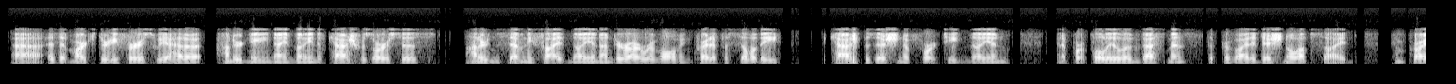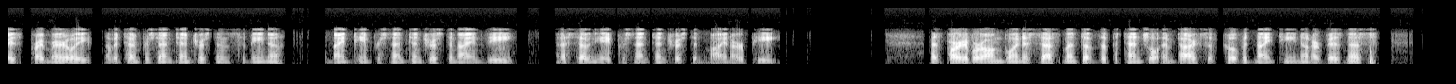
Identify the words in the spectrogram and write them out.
Uh, as at March 31st, we had 189 million of cash resources, 175 million under our revolving credit facility, a cash position of 14 million, and a portfolio of investments that provide additional upside, comprised primarily of a 10% interest in Sabina, a 19% interest in INV, and a 78% interest in MineRP. As part of our ongoing assessment of the potential impacts of COVID-19 on our business,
